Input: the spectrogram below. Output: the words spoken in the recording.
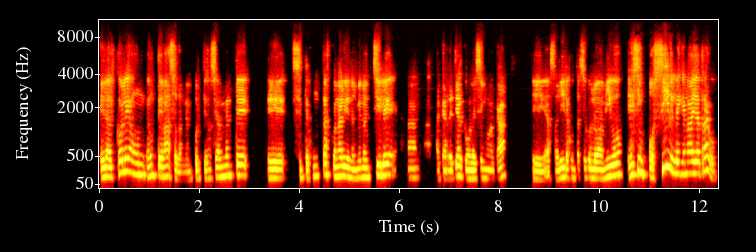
El alcohol es un, es un temazo también, porque socialmente, eh, si te juntas con alguien, al menos en Chile, a, carretear, como le decimos acá, eh, a salir, a juntarse con los amigos, es imposible que no haya trago.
